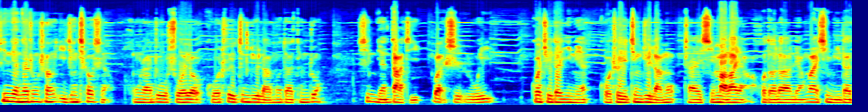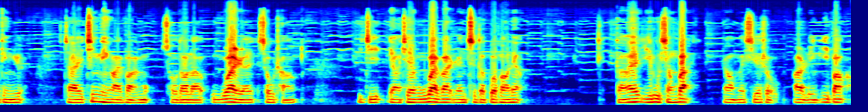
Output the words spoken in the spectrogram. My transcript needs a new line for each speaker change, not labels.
新年的钟声已经敲响，红燃祝所有国粹京剧栏目的听众新年大吉，万事如意。过去的一年，国粹京剧栏目在喜马拉雅获得了两万新迷的订阅，在蜻蜓 FM 收到了五万人收藏，以及两千五百万人次的播放量。感恩一路相伴，让我们携手二零一八。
